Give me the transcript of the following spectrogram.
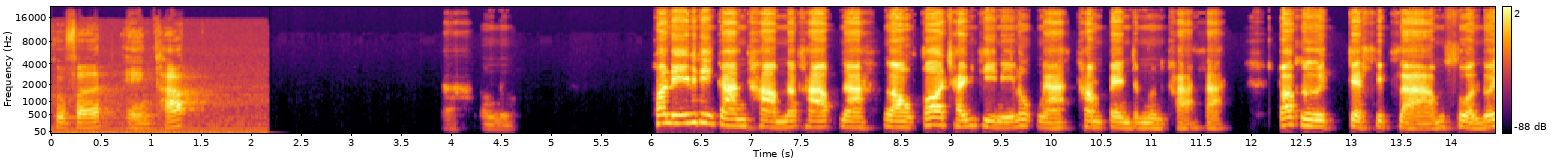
ครูเฟิร์สเองครับลองดูข้อนี้วิธีการทำนะครับนะ เราก็ใช้วิธีนี้ลูกนะทำเป็นจำนวนคละซะ ก็คือเจ็ดสิบสามส่วนด้วย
